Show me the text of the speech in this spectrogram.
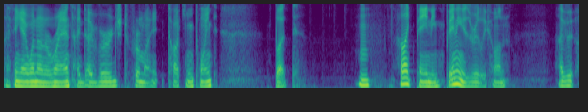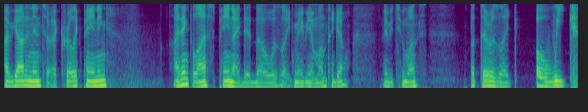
I think I went on a rant. I diverged from my talking point, but hmm, I like painting. Painting is really fun. I've I've gotten into acrylic painting I think the last paint I did though was like maybe a month ago, maybe two months. But there was like a week,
